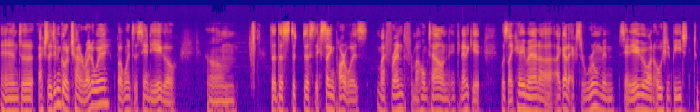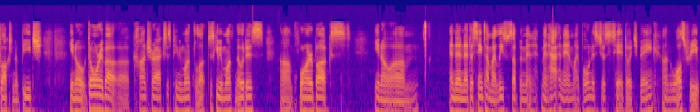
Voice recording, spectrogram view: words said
and uh, actually didn't go to China right away, but went to San Diego. Um, the, the, the, the exciting part was my friend from my hometown in Connecticut was like, "Hey man, uh, I got an extra room in San Diego on Ocean Beach, two blocks from the beach. You know, don't worry about uh, contracts. Just pay me month, just give me a month notice, um, four hundred bucks. You know, um, and then at the same time, my lease was up in Man- Manhattan, and my bonus just hit Deutsche Bank on Wall Street.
